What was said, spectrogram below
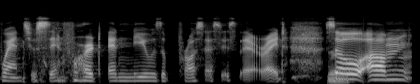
went to Stanford and knew the processes there, right? right. So um,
